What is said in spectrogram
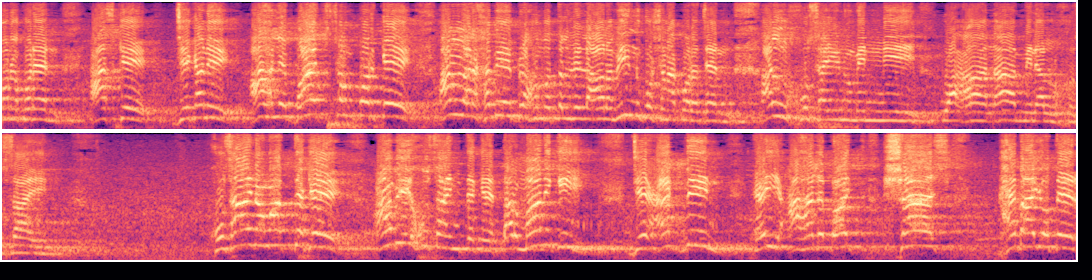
মনে করেন, আজকে যেখানে আহলে বাইত সম্পর্কে আল্লাহর হাবিব রহমতুল্লাহ আলমিন ঘোষণা করেছেন, আল হুসাইন মিন্নি ওয়া আনা মিনাল হুসাইন। হুসাইন আমার থেকে, আমি হুসাইন থেকে, তার মানে কি? যে একদিন এই আহলে বাইত শেষ হেদায়তের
